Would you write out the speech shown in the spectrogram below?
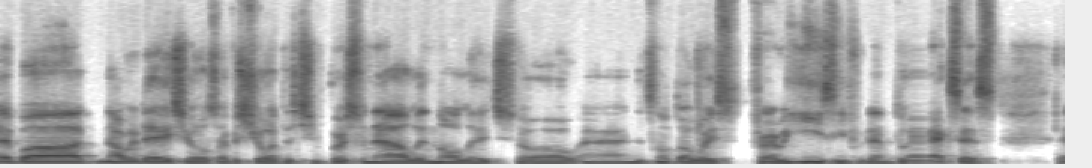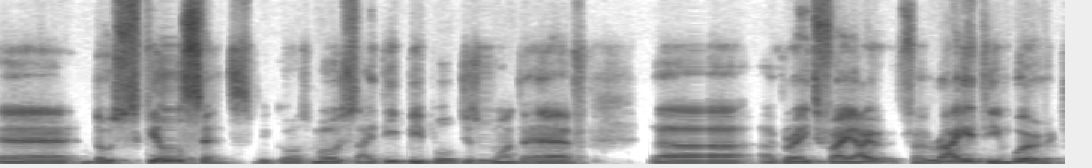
Uh, but nowadays, you also have a shortage in personnel and knowledge, so and it's not always very easy for them to access uh, those skill sets because most IT people just want to have a great variety in work,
